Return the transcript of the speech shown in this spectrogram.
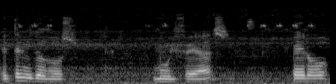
he tenido dos muy feas, pero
